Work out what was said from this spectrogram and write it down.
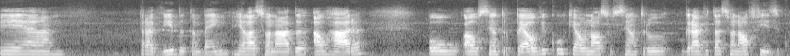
é, para a vida também, relacionada ao Hara ou ao centro pélvico, que é o nosso centro gravitacional físico.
